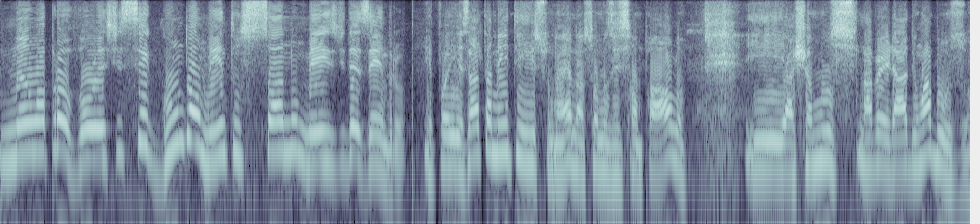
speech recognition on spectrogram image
não aprovou este segundo aumento só no mês de dezembro. E foi exatamente isso, né? Nós somos em São Paulo e achamos, na verdade, um abuso.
